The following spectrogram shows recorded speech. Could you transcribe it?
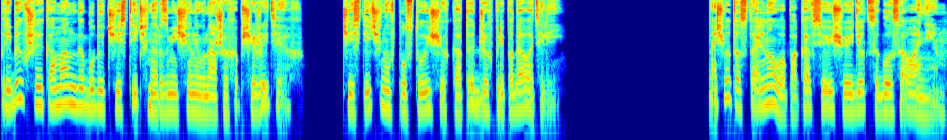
Прибывшие команды будут частично размещены в наших общежитиях, частично в пустующих коттеджах преподавателей. Насчет остального пока все еще идет согласование.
